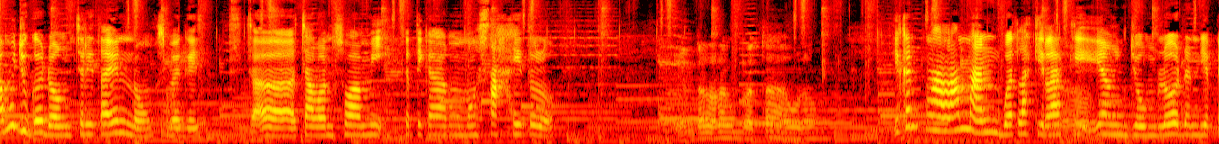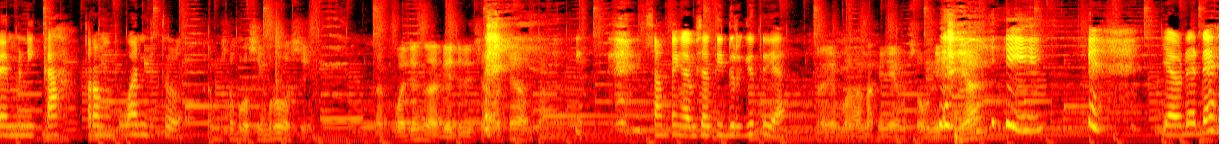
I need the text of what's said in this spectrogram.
kamu juga dong ceritain dong sebagai uh, calon suami ketika ngomong sah itu loh. Ya ntar orang udah tahu dong. Ya kan pengalaman buat laki-laki yang jomblo dan dia pengen menikah perempuan gitu loh. Kan bisa browsing browsing aku aja nggak diajarin siapa siapa sampai nggak bisa tidur gitu ya? Nah emang anaknya insomnia ya udah deh.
